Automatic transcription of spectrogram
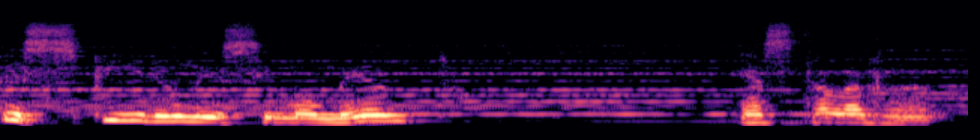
respiram nesse momento esta lavanda.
